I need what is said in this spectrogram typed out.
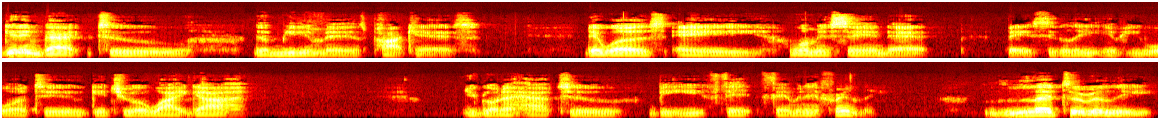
getting back to the Medium Man's podcast, there was a woman saying that basically, if you want to get you a white guy, you're gonna have to be fit, feminine, friendly. Literally,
